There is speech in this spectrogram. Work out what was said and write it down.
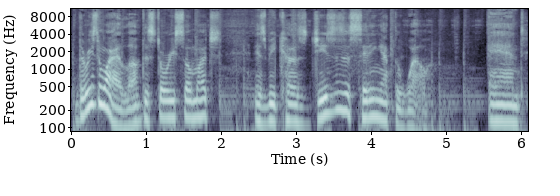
the reason why I love this story so much is because Jesus is sitting at the well and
